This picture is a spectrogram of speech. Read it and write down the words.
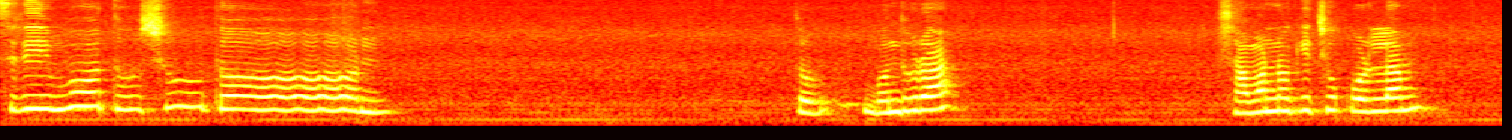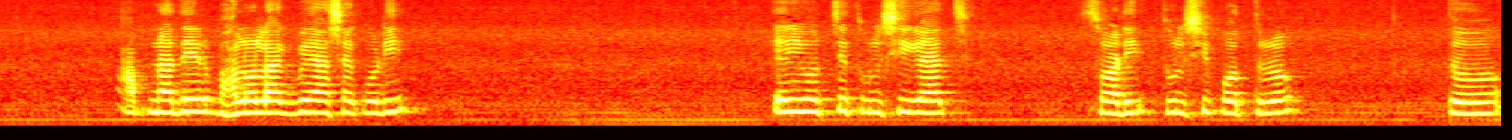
শ্রীমধুসূদন। তো বন্ধুরা, সামান্য কিছু করলাম। আপনাদের ভালো লাগবে আশা করি। এই হচ্ছে তুলসী গাছ। সরি তুলসী পত্র তো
